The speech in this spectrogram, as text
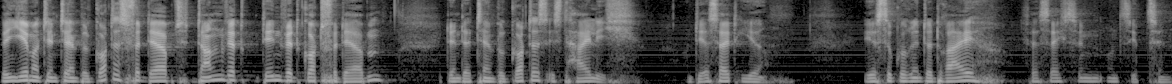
Wenn jemand den Tempel Gottes verderbt, dann wird, den wird Gott verderben, denn der Tempel Gottes ist heilig und der seid ihr. 1. Korinther 3, Vers 16 und 17.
